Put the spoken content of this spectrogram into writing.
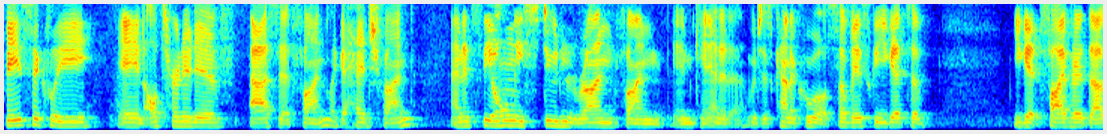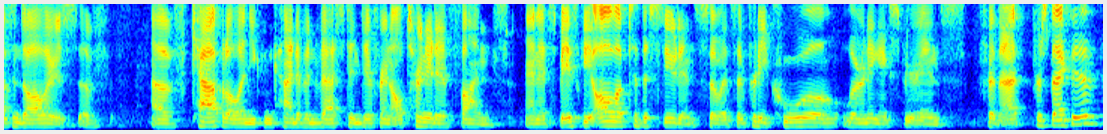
basically an alternative asset fund, like a hedge fund, and it's the only student-run fund in Canada, which is kind of cool. So basically, you get to you get five hundred thousand dollars of of capital, and you can kind of invest in different alternative funds, and it's basically all up to the students. So it's a pretty cool learning experience for that perspective.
